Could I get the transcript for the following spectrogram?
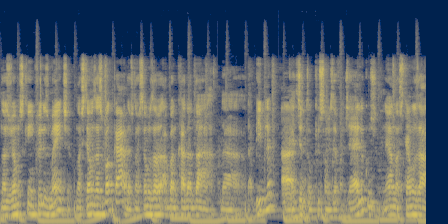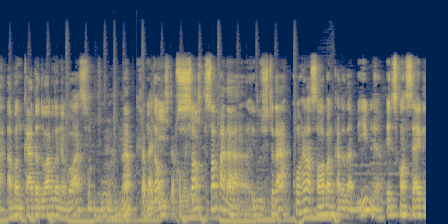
Nós vemos que, infelizmente, nós temos as bancadas. Nós temos a, a bancada da, da, da Bíblia, ah, é dito que são os evangélicos, né? Nós temos a, a bancada do agronegócio, uhum. né? Então, só, só para ilustrar, com relação à bancada da Bíblia, eles conseguem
